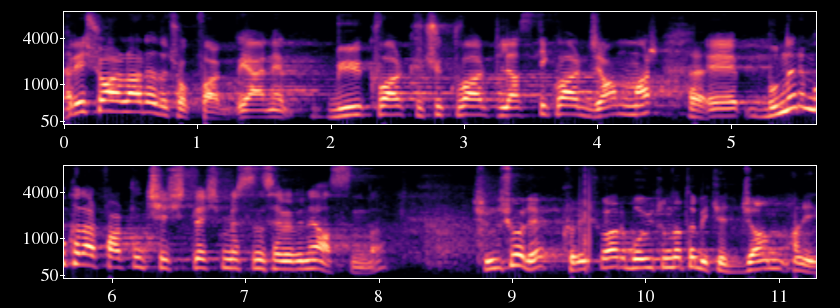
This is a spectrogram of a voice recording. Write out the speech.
kreşuarlarda da çok farklı. Yani büyük var, küçük var, plastik var, cam var. Ee, bunların bu kadar farklı çeşitleşmesinin sebebi ne aslında? Şimdi şöyle, kreşuar boyutunda tabii ki cam, hani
